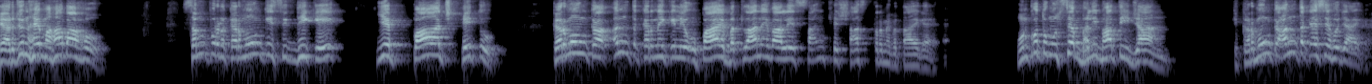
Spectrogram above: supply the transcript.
हे अर्जुन, है महाबाहो संपूर्ण कर्मों की सिद्धि के ये पाँच हेतु, कर्मों का अंत करने के लिए उपाय बतलाने वाले सांख्य शास्त्र में बताए गए हैं। उनको तुम उससे भली भांति जान कि कर्मों का अंत कैसे हो जाएगा।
